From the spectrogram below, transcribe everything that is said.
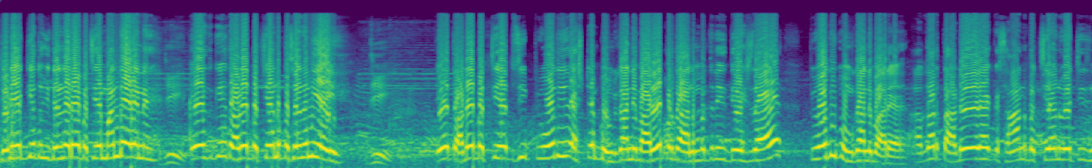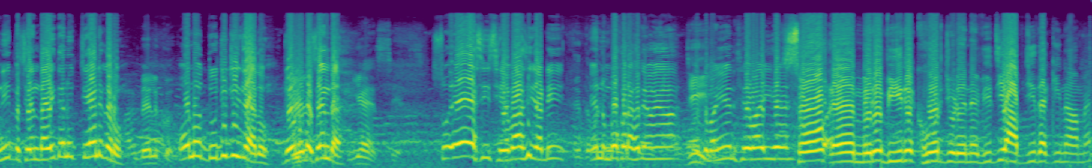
ਜਿਹੜੇ ਅੱਗੇ ਤੁਸੀਂ ਦਿੰਦੇ ਰਹੇ ਬੱਚੇ ਮੰਨਦੇ ਰਹੇ ਨੇ। ਜੀ। ਇਹ ਕੀ ਤੁਹਾਡੇ ਬੱਚਿਆਂ ਨੂੰ ਪਸੰਦ ਨਹੀਂ ਆਈ? ਜੀ। ਇਹ ਤੁਹਾਡੇ ਬੱਚੇ ਤੁਸੀਂ ਪਿਓ ਦੀ ਇਸ ਟਾਈਮ ਭੂਮਿਕਾ ਨਿਭਾ ਰਹੇ ਪ੍ਰਧਾਨ ਮੰਤਰੀ ਦੇਸ਼ ਦਾ ਹੈ ਪਿਓ ਦੀ ਭੂਮਿਕਾ ਨਿਭਾ ਰਿਹਾ ਹੈ। ਅਗਰ ਤੁਹਾਡੇ ਜਿਹੜਾ ਕਿਸਾਨ ਬੱਚਿਆਂ ਨੂੰ ਇਹ ਚੀਜ਼ ਨਹੀਂ ਪਸੰਦ ਆਈ ਤਾਂ ਇਹਨੂੰ ਚੇਂਜ ਕਰੋ। ਬਿਲਕੁਲ। ਉਹਨੂੰ ਦੂਜੀ ਚੀਜ਼ ਲੈ ਦਿਓ ਜੋ ਉਹਨੂੰ ਪਸੰਦ ਹੈ। ਯੈਸ ਯੈਸ ਸੋ ਇਹ ਅਸੀਂ ਸੇਵਾ ਸੀ ਸਾਡੀ ਇਹਨੂੰ ਮੁੱਖ ਰੱਖਦੇ ਹੋਇਆ ਜੀ। ਦਵਾਈਆਂ ਦੀ ਸੇਵਾ ਹੀ ਹੈ। ਸੋ ਮੇਰੇ ਵੀਰ ਇੱਕ ਹੋਰ ਜੁੜੇ ਨੇ। ਵੀਰ ਜੀ ਆਪ ਜੀ ਦਾ ਕੀ ਨਾਮ ਹੈ?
